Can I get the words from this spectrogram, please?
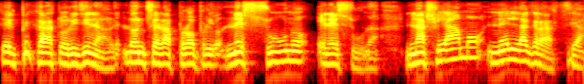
che il peccato originale non ce l'ha proprio nessuno e nessuna. Nasciamo nella grazia,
